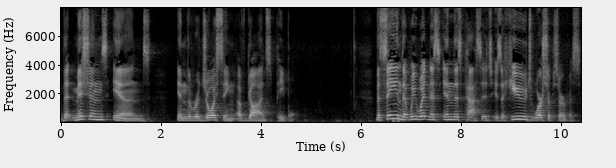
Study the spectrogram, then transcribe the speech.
that missions ends in the rejoicing of God's people. The scene that we witness in this passage is a huge worship service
